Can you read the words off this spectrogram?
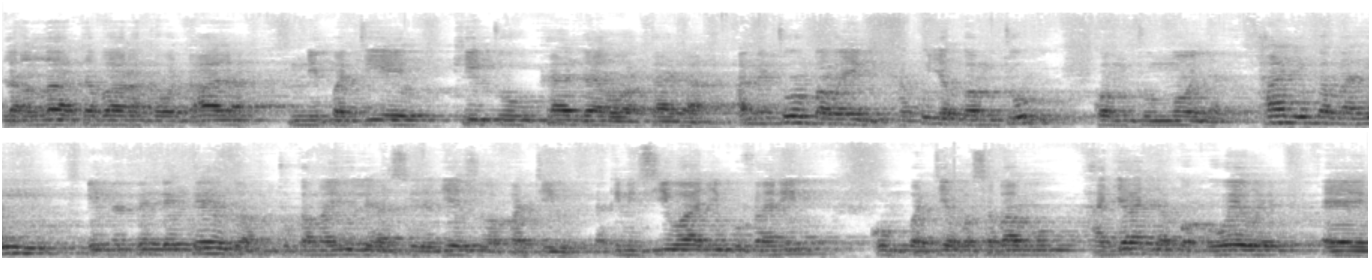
la Allah tabaraka wa taala mnipatie kitu kadha wa kadha. Ametuomba wengi hakuja kwa mtu kwa mtu mmoja. Hali kama hii imependekezwa mtu kama yule asirejeshwe apatiwe. Lakini si wajibu kufanya nini kumpatia kwa sababu hajaja kwako wewe e,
